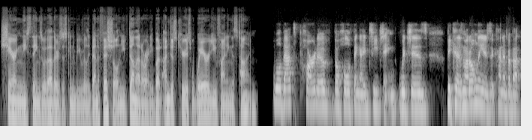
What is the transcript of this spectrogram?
sharing these things with others is going to be really beneficial, and you've done that already. But I'm just curious, where are you finding this time? Well, that's part of the whole thing I'm teaching, which is because not only is it kind of about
